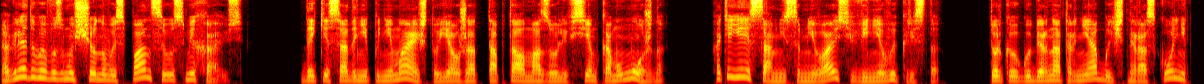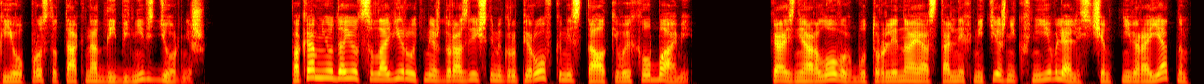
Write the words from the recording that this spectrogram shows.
Оглядываю возмущенного испанца и усмехаюсь. Да и Кесада не понимает, что я уже оттоптал мозоли всем, кому можно. Хотя я и сам не сомневаюсь в вине выкреста. Только губернатор необычный раскольник, и его просто так на дыбе не вздернешь. Пока мне удается лавировать между различными группировками, сталкивая их лбами. Казни Орловых, Бутурлина и остальных мятежников не являлись чем-то невероятным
